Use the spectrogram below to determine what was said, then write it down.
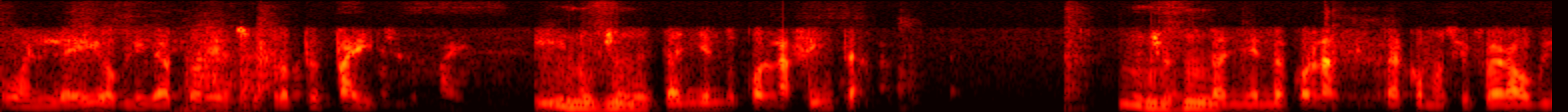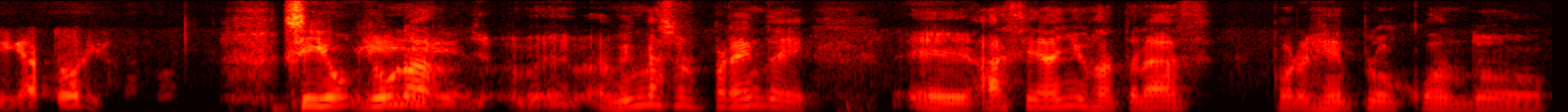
o en ley obligatoria en su propio país. Y muchos están yendo con la finta. Muchos están yendo con la finta como si fuera obligatorio. Sí, yo, una, eh, eh, a mí me sorprende, eh, hace años atrás, por ejemplo, cuando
